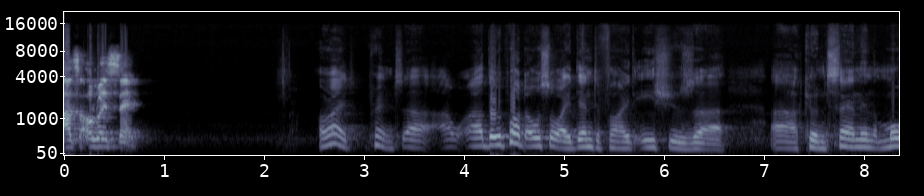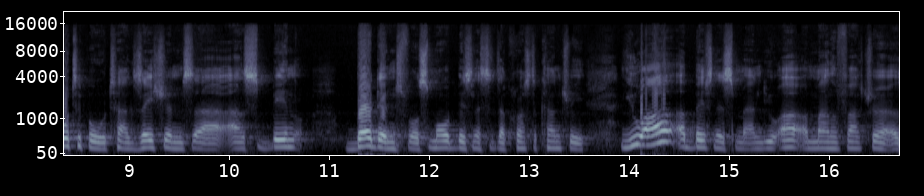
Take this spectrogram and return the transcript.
as always said. All right, Prince. Uh, uh, the report also identified issues uh, uh concerning multiple taxations uh, as being burdens for small businesses across the country. You are a businessman, you are a manufacturer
